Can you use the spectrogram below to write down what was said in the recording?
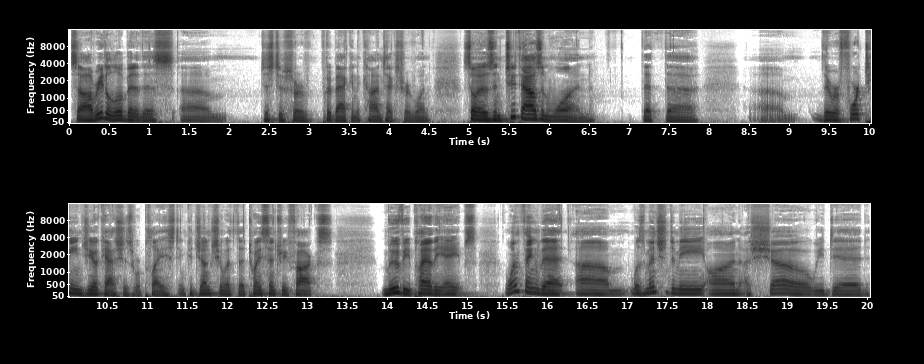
so I'll read a little bit of this um, just to sort of put it back into context for everyone. So it was in 2001 that the um, there were 14 geocaches were placed in conjunction with the 20th Century Fox movie Planet of the Apes. One thing that um, was mentioned to me on a show we did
